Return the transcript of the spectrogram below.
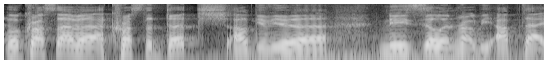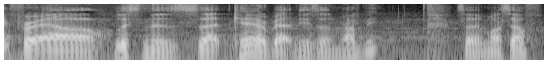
we'll cross over across the Dutch. I'll give you a New Zealand rugby update for our listeners that care about New Zealand rugby. So, myself.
